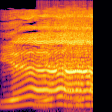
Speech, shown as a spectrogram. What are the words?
يا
